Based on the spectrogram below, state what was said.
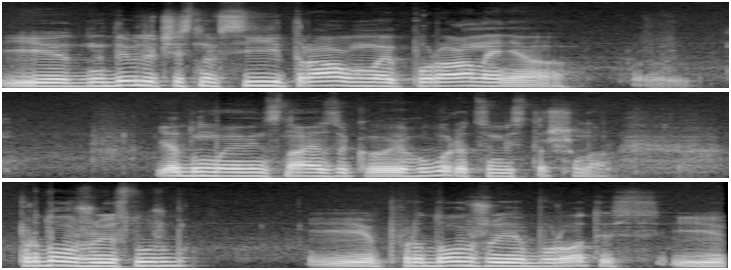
І не дивлячись на всі травми, поранення, я думаю, він знає, за кого я говорю, це мій старшина. Продовжує службу і продовжує боротись. І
